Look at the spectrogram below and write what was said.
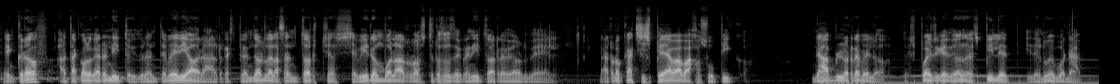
Pencroff atacó el granito y durante media hora, al resplendor de las antorchas, se vieron volar los trozos de granito alrededor de él. La roca chispeaba bajo su pico. Nab lo reveló, después Gedeon Spilett y de nuevo Nab.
